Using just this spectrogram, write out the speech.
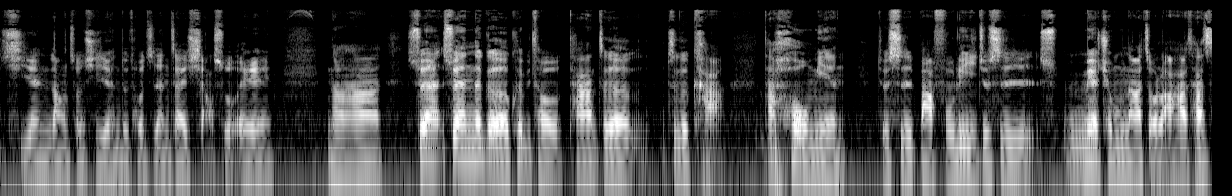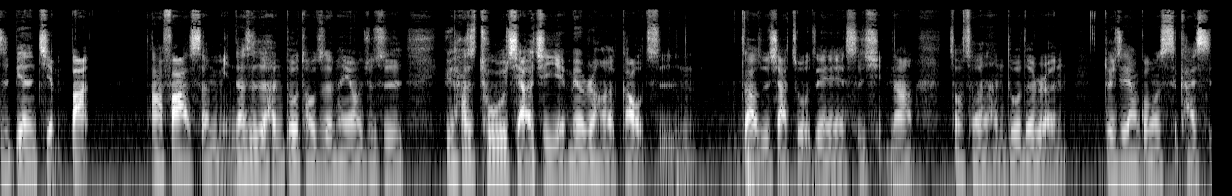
期间当中，其实很多投资人在想说，哎，那他虽然虽然那个 Crypto 它这个这个卡，它后面。就是把福利就是没有全部拿走了哈，它只变成减半。他发了声明，但是很多投资的朋友就是因为他是突如其来，而且也没有任何告知告知下做这件事情，那造成很多的人对这家公司开始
